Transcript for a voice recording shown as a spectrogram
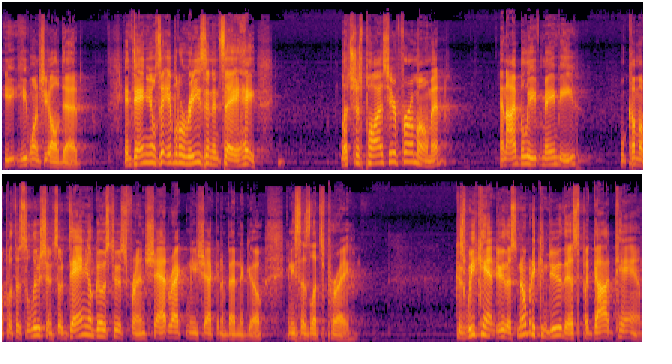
he, he wants you all dead. And Daniel's able to reason and say, hey, let's just pause here for a moment. And I believe maybe we'll come up with a solution. So Daniel goes to his friends, Shadrach, Meshach, and Abednego, and he says, Let's pray. Because we can't do this. Nobody can do this, but God can.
